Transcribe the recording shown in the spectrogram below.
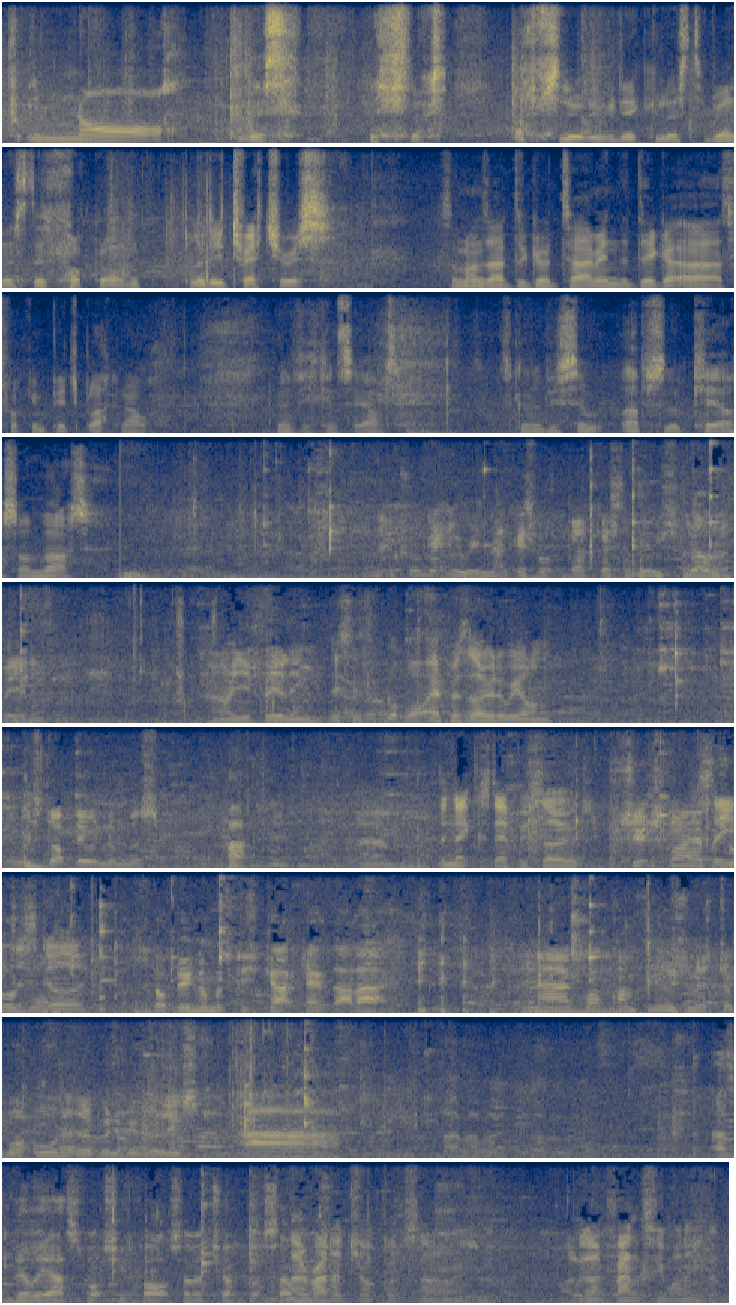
pretty gnaw. This this looks absolutely ridiculous to be honest, this rock garden. Bloody treacherous. Someone's had a good time in the digger. Ah, it's fucking pitch black now. If you can see out. There's gonna be some absolute chaos on that. Next we'll get you in, I guess what I guess the view's I don't want to be in it. How are you feeling? This is what, what episode are we on? We stop doing numbers. The next episode, Shoot Sky Sea to one. Sky. Stop doing numbers because you can't count that high. Nah, I've got confusion as to what order they're going to be released. Ah. As Billy asked, what's your thoughts on a chocolate sandwich? Never had a chocolate sandwich, but I don't fancy one either.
